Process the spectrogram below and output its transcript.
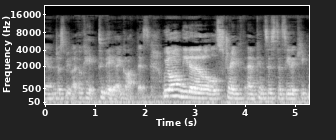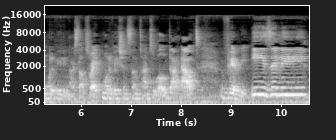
and just be like okay today i got this we all need a little strength and consistency to keep motivating ourselves right motivation sometimes will die out very easily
